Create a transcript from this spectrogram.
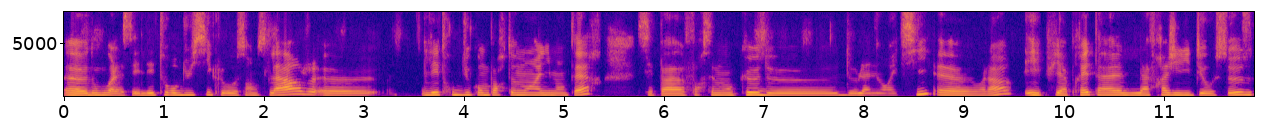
donc voilà, c'est les troubles du cycle au sens large les troubles du comportement alimentaire. C'est pas forcément que de, de l'anorexie, voilà. Et puis après, tu as la fragilité osseuse,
